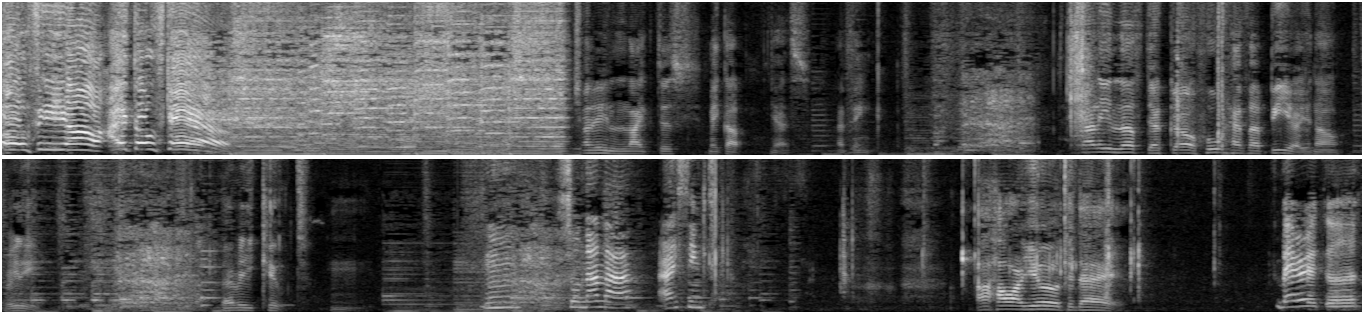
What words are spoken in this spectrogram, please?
Oh CEO, I don't scare. Charlie like this makeup. Yes, I think. Charlie love the girl who have a beard. You know, really. Very cute. Mm. So Nana, I think Uh, how are you today? very good.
